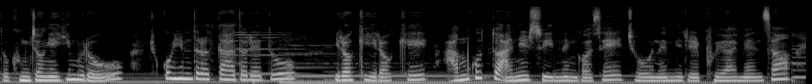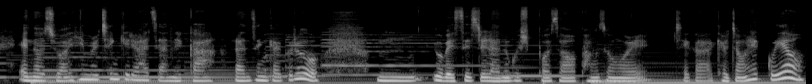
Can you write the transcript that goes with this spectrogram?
또 긍정의 힘으로 조금 힘들었다 하더라도 이렇게 이렇게 아무것도 아닐 수 있는 것에 좋은 의미를 부여하면서 에너지와 힘을 챙기려 하지 않을까라는 생각으로 음요 메시지를 나누고 싶어서 방송을 제가 결정을 했고요.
